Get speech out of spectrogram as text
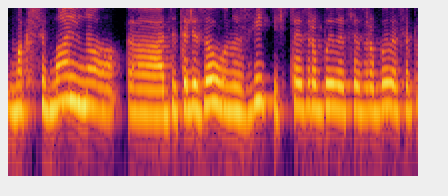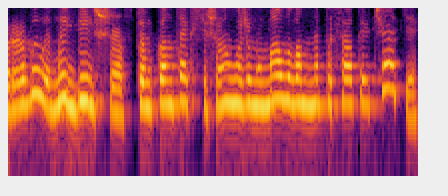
максимально деталізовану звітність, це зробили, це зробили, це переробили. Ми більше в тому контексті, що ми можемо мало вам написати в чаті,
